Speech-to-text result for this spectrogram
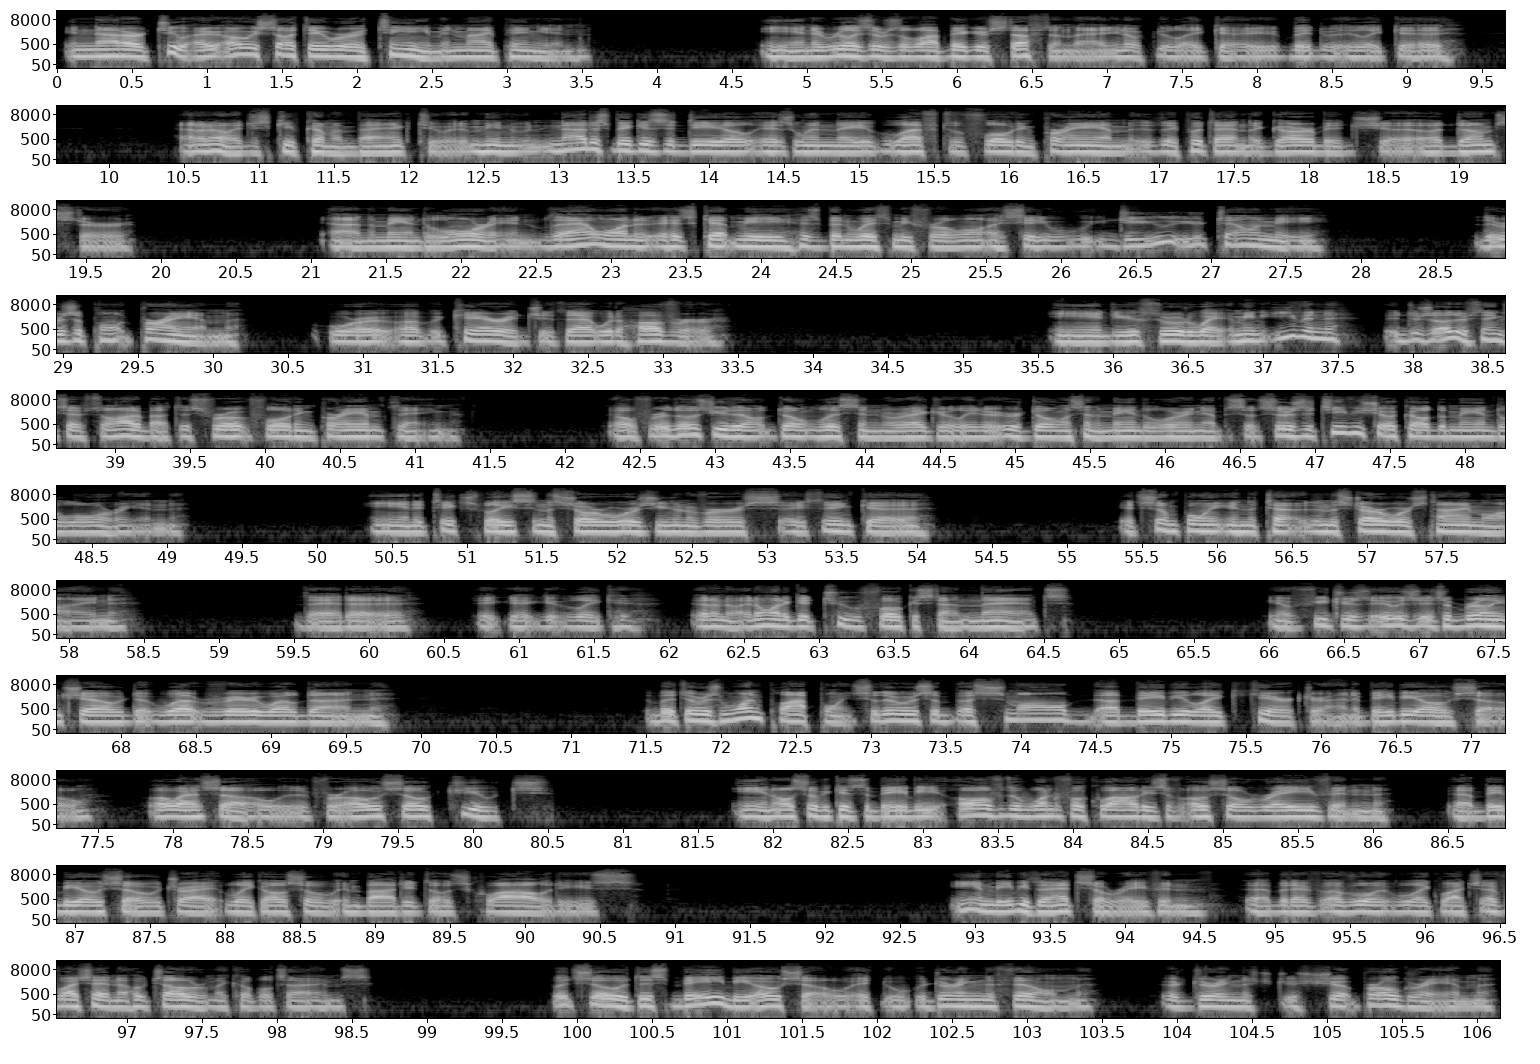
and not R2? I always thought they were a team, in my opinion. And I realized there was a lot bigger stuff than that, you know, like, uh, but like, uh, I don't know. I just keep coming back to it. I mean, not as big as a deal as when they left the floating pram. They put that in the garbage uh, dumpster and The Mandalorian. That one has kept me, has been with me for a long. I say, do you? You're telling me there is a pram or a, a carriage that would hover, and you threw it away. I mean, even there's other things I've thought about this floating pram thing. Oh, for those of you who don't, don't listen regularly to, or don't listen to the Mandalorian episodes, so there's a TV show called The Mandalorian and it takes place in the Star Wars universe. I think uh, at some point in the ta- in the Star Wars timeline that uh, it, it, like I don't know. I don't want to get too focused on that. You know, features. It was it's a brilliant show, well, very well done. But there was one plot point. So there was a, a small uh, baby-like character on a baby Oso OSO for Oh So Cute. And also because the baby, all of the wonderful qualities of Oso Raven, uh, baby Oso try, like also embodied those qualities. And maybe that's so Raven, uh, but I've, I've only, like watched, I've watched that in a hotel room a couple times. But so this baby Oso, it, during the film, or during the program,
